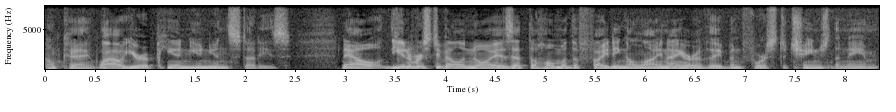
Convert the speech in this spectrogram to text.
Okay. Wow. European Union Studies. Now, the University of Illinois, is that the home of the Fighting Illini, or have they been forced to change the name?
